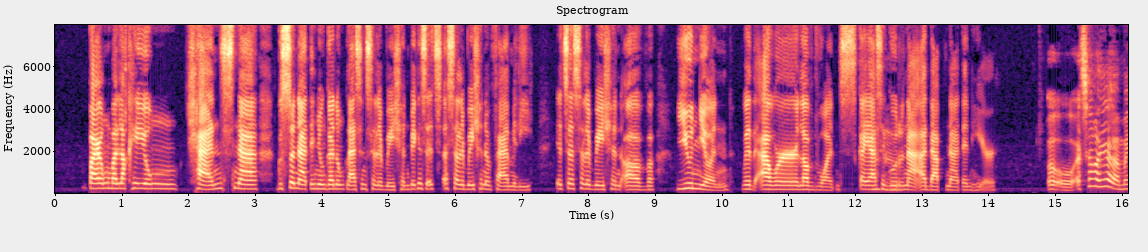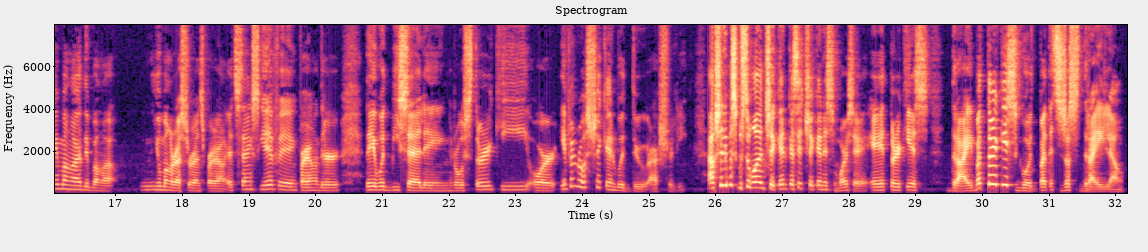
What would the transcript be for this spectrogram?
parang malaki yung chance na gusto natin yung ganong klaseng celebration because it's a celebration of family. It's a celebration of union with our loved ones. Kaya siguro mhm. na-adapt natin here. Oo, at saka yeah, may mga 'di ba nga yung mga restaurants parang it's Thanksgiving, parang they're they would be selling roast turkey or even roast chicken would do actually. Actually, mas gusto ko ng chicken kasi chicken is more eh. Eh, turkey is dry. But turkey is good, but it's just dry lang.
